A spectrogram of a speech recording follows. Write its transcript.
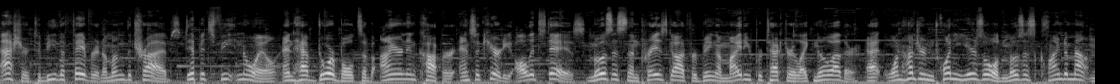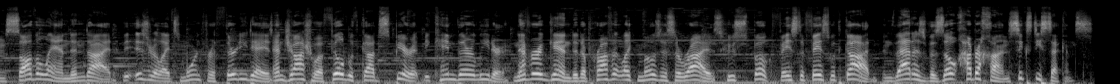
Asher to be the favorite among the tribes, dip its feet in oil, and have door bolts of iron and copper and security all its days. Moses then praised God for being a mighty protector like no other. At 120 years old, Moses climbed a mountain, saw the land, and died. The Israelites mourned for 30 days, and Joshua, filled with God's Spirit, became their leader. Never again did a prophet like Moses arise who spoke face to face with God. And that is Vazot Habracha in 60 seconds.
